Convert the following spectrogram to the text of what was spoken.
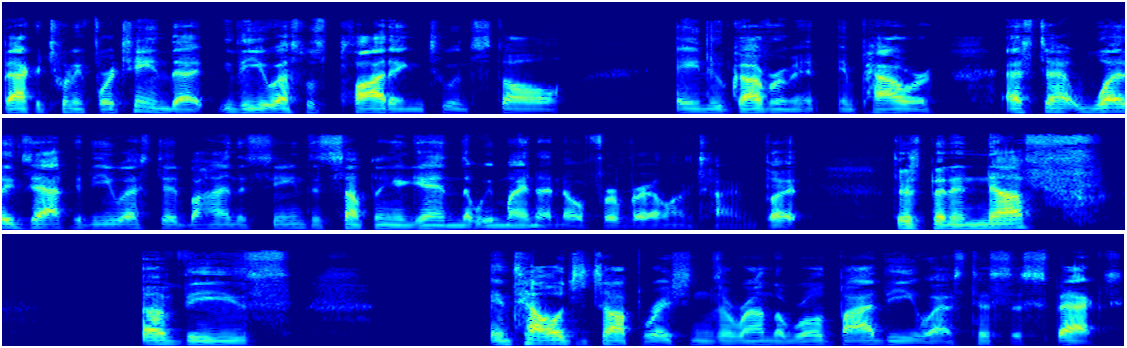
back in 2014 that the U.S. was plotting to install a new government in power. As to what exactly the U.S. did behind the scenes, it's something again that we might not know for a very long time. But there's been enough of these intelligence operations around the world by the U.S. to suspect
